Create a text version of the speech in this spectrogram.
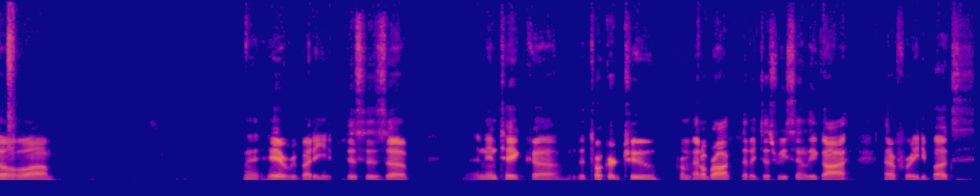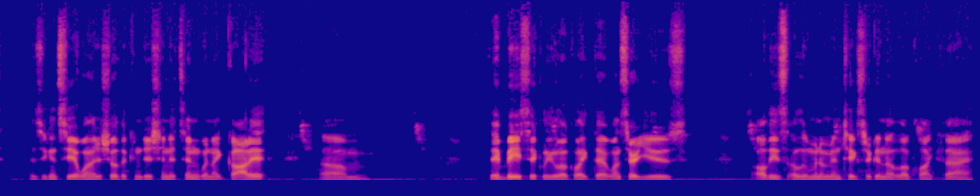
So, um, hey everybody, this is uh, an intake, uh, the Torker 2 from Edelbrock that I just recently got. Got it for 80 bucks. As you can see, I wanted to show the condition it's in when I got it. Um, they basically look like that. Once they're used, all these aluminum intakes are gonna look like that.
